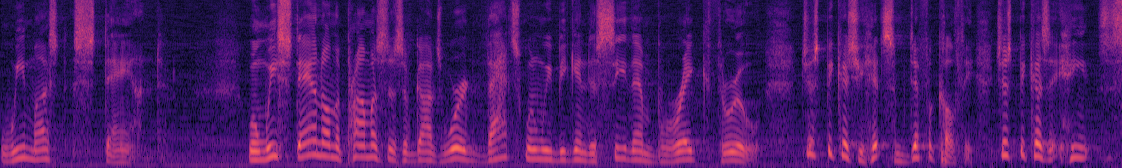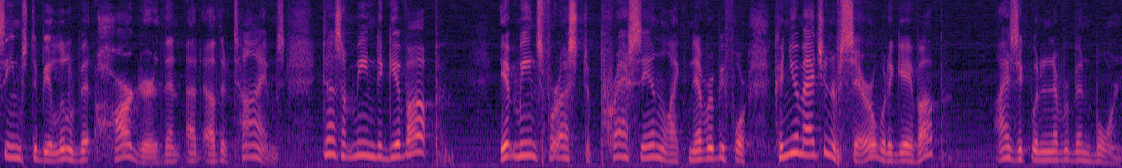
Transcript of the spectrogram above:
we must stand. When we stand on the promises of God's word, that's when we begin to see them break through. Just because you hit some difficulty, just because it seems to be a little bit harder than at other times, doesn't mean to give up. It means for us to press in like never before. Can you imagine if Sarah would have gave up? Isaac would have never been born.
